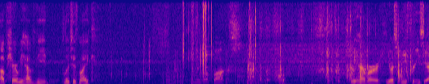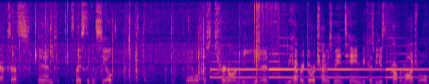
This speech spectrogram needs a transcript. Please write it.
up here we have the Bluetooth mic. In the glove box, we have our USB for easy access and it's nicely concealed. And we'll just turn on the unit. We have our door chimes maintained because we use the proper module.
